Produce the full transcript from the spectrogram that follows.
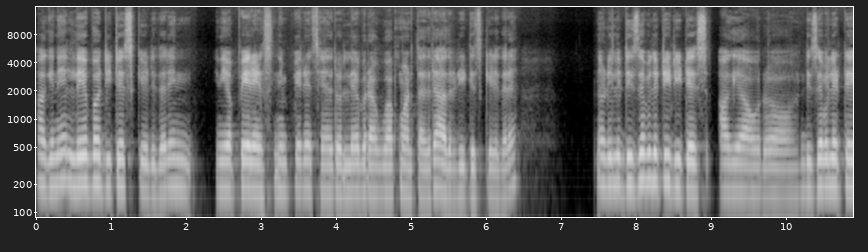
ಹಾಗೆಯೇ ಲೇಬರ್ ಡೀಟೇಲ್ಸ್ ಕೇಳಿದ್ದಾರೆ. ಇನ್ ನಿಮ್ಮ ಪೇರೆಂಟ್ಸ್ ನಿಮ್ಮ ಪೇರೆಂಟ್ಸ್ ಏನಾದರೂ ಲೇಬರ್ ಆಗಿ ವರ್ಕ್ ಮಾಡ್ತಾ ಇದ್ದಾರೆ ಅದರ ಡೀಟೇಲ್ಸ್ ಕೇಳಿದ್ದಾರೆ. ನೋಡಿ, ಇಲ್ಲಿ ಡಿಸಬಿಲಿಟಿ ಡೀಟೇಲ್ಸ್ ಹಾಗೆ ಅವರು disability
